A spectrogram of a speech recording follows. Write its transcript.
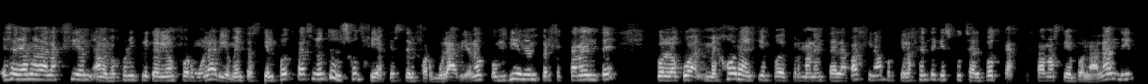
esa llamada a la acción a lo mejor implicaría un formulario, mientras que el podcast no te ensucia que esté el formulario, ¿no? Conviven perfectamente, con lo cual mejora el tiempo de permanencia de la página, porque la gente que escucha el podcast está más tiempo en la landing,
